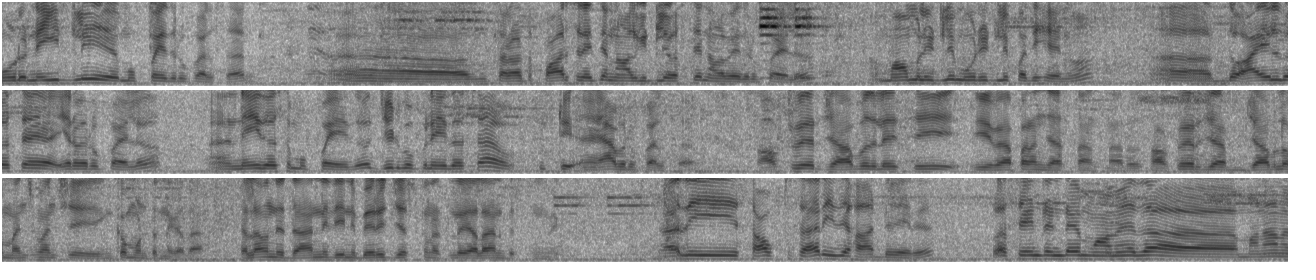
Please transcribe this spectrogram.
మూడు నెయ్యి ఇడ్లీ ముప్పై ఐదు రూపాయలు సార్. తర్వాత పార్సల్ అయితే నాలుగు ఇడ్లీ వస్తే నలభై ఐదు రూపాయలు. మామూలు ఇడ్లీ మూడు ఇడ్లీ పదిహేను. దో ఆయిల్ దోశ ఇరవై రూపాయలు. నెయ్యి దోశ ముప్పై ఐదు. జీడిపప్పు నెయ్యి దోశ ఫిఫ్టీ యాభై రూపాయలు సార్. సాఫ్ట్వేర్ జాబ్ వదిలేసి ఈ వ్యాపారం చేస్తా అంటున్నారు. సాఫ్ట్వేర్ జాబ్ జాబ్లో మంచి మంచి ఇన్కమ్ ఉంటుంది కదా. ఎలా ఉంది? దాన్ని దీన్ని బేరీజ్ చేసుకున్నట్లు ఎలా అనిపిస్తుంది మీకు? అది సాఫ్ట్ సార్ ఇది హార్డ్వేర్. ప్లస్ ఏంటంటే మా మీద మా నాన్న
